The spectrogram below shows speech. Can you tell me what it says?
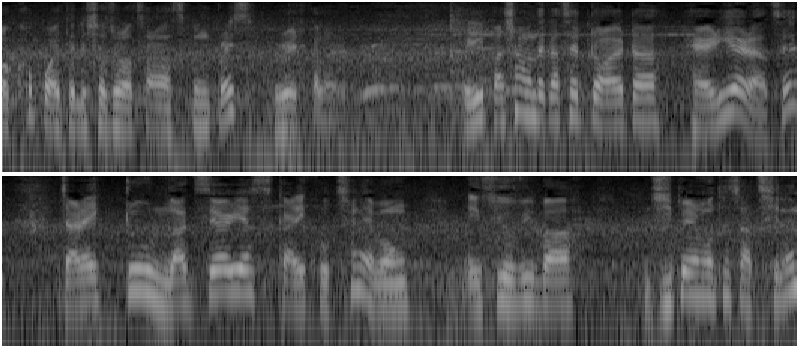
লক্ষ পঁয়তাল্লিশ হাজার আছে আস্কিং প্রাইস রেড কালারের এরই পাশে আমাদের কাছে টয়োটা হ্যারিয়ার আছে, যারা একটু লাক্সারিয়াস গাড়ি খুঁজছেন এবং এসইউভি বা জিপের মধ্যে চাচ্ছিলেন,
